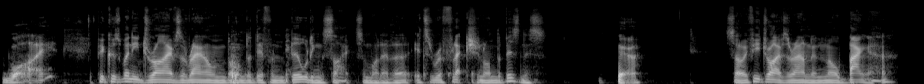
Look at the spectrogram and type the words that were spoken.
Why? Because when he drives around on the different building sites and whatever, it's a reflection on the business. Yeah. So if he drives around in an old banger,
